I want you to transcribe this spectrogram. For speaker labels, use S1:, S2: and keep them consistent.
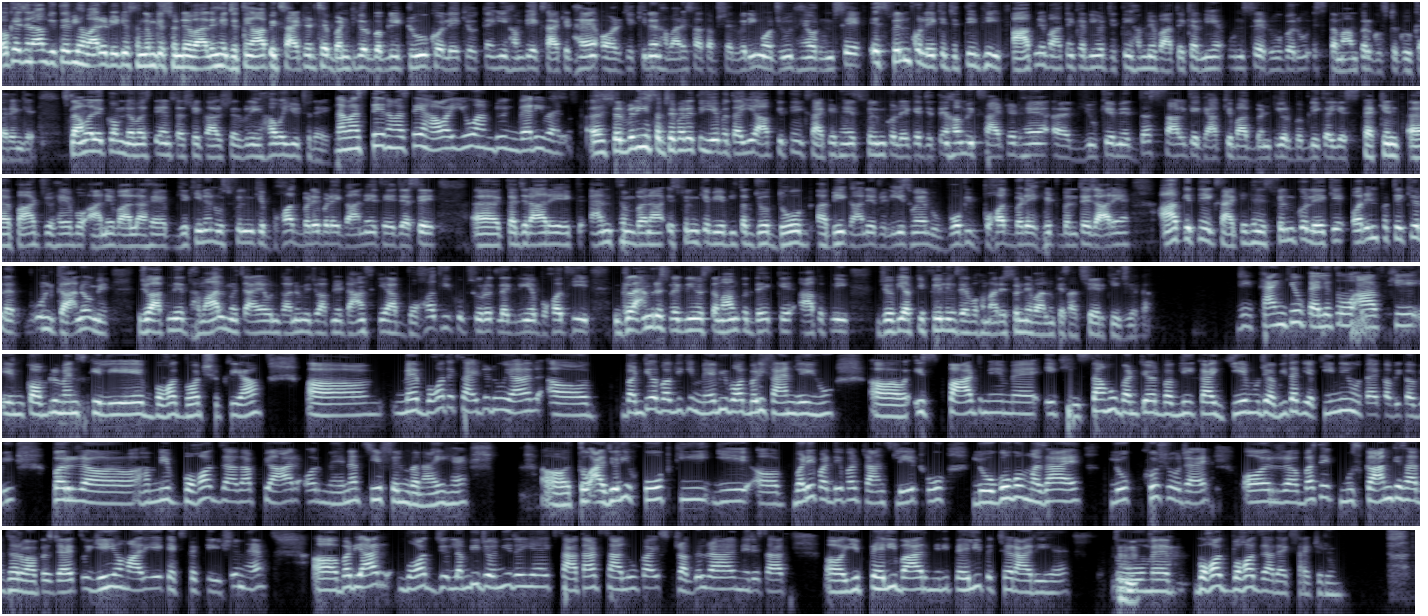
S1: Okay okay, जनाब जितने भी हमारे रेडियो संगम के सुनने वाले हैं जितने आप एक्साइटेड थे बंटी और बबली टू को लेके उतने ही हम भी एक्साइटेड हैं और यकीनन हमारे साथ अब शर्वरी मौजूद हैं और उनसे इस फ़िल्म को लेके जितनी भी आपने बातें करनी और जितनी हमने बातें करनी है उनसे रूबरू इस तमाम पर गुफ्तगु करेंगे। सलामकुम नमस्ते एंड सत Sharvari. How are you today
S2: नमस्ते नमस्ते। How are you I am doing very well
S1: Sharvari सबसे पहले तो ये बताइए आप कितने एक्साइटेड हैं इस फ़िल्म को लेके? जितने हम एक्साइटेड हैं यूके में दस साल के गैप के बाद बंटी और बबली का ये सेकेंड पार्ट जो है वो आने वाला है। यकीनन उस फ़िल्म के बहुत बड़े बड़े गाने थे, जैसे कजरारे एक एंथम बना। इस फ़िल्म के भी अभी तक जो दो अभी गाने रिलीज़ हुए हैं, वो भी बहुत बड़े हिट बनते जा रहे हैं। आप कितने एक्साइटेड हैं इस फ़िल्म को लेके? और इन पर्टिकुलर उन गानों में जो आपने धमाल मचाया उन गानों में जो आपने डांस किया बहुत ही खूबसूरत लग रही है, बहुत ही ग्लैमरस लग रही है। उस तमाम को देख के आप अपनी जो भी आपकी फीलिंग्स है, वो हमारे सुनने वालों के साथ शेयर कीजिएगा।
S2: जी थैंक यू पहले तो आपकी इन कॉम्प्लीमेंट्स के लिए बहुत बहुत शुक्रिया। uh, मैं बहुत एक्साइटेड हूँ यार। uh, बंटी और बबली की मैं भी बहुत बड़ी फ़ैन रही हूँ। इस पार्ट में मैं एक हिस्सा हूँ बंटी और बबली का। ये मुझे अभी तक यकीन नहीं होता है कभी कभी पर आ, हमने बहुत ज़्यादा प्यार और मेहनत से ये फ़िल्म बनाई है। तो आई रियली होप कि ये बड़े पर्दे पर ट्रांसलेट हो लोगों को मज़ा आए लोग खुश हो जाए और बस एक मुस्कान के साथ घर वापस जाए तो यही हमारी एक एक्सपेक्टेशन है। बट यार बहुत लंबी जर्नी रही है एक सात आठ सालों का एक स्ट्रगल रहा है मेरे साथ। ये पहली बार मेरी पहली पिक्चर आ रही है तो हम्म। मैं बहुत बहुत ज़्यादा एक्साइटेड हूँ।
